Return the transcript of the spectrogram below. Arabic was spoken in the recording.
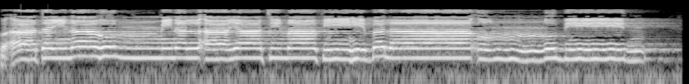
وآتيناهم من الآيات ما فيه بلاء مبين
